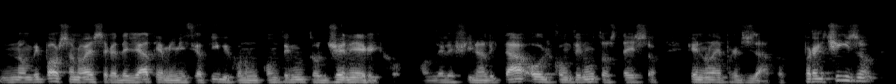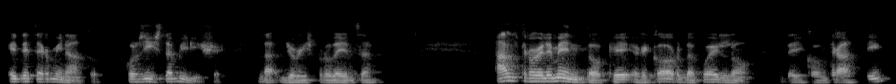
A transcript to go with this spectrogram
Non vi possono essere degli atti amministrativi con un contenuto generico, con delle finalità o il contenuto stesso che non è precisato. Preciso e determinato, così stabilisce la giurisprudenza. Altro elemento che ricorda quello dei contratti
